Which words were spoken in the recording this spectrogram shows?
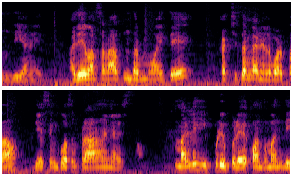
ఉంది అనేది. అదే మన సనాతన ధర్మం అయితే ఖచ్చితంగా నిలబడతాం దేశం కోసం ప్రాణమైనా ఇస్తాం. మళ్ళీ ఇప్పుడిప్పుడే కొంతమంది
